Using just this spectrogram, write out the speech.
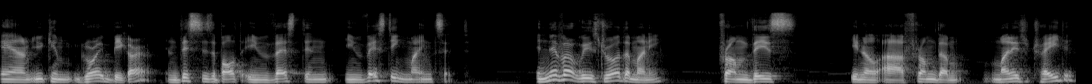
and you can grow it bigger. And this is about investing investing mindset. And never withdraw the money from this, you know, uh, from the money to trade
